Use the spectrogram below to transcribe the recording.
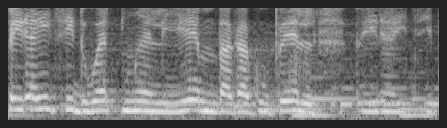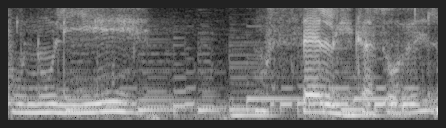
Pays d'Haïti doit être moins lié, m'baga couper. Pays d'Haïti pour nous lier. Nous celles qui a sauvé.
